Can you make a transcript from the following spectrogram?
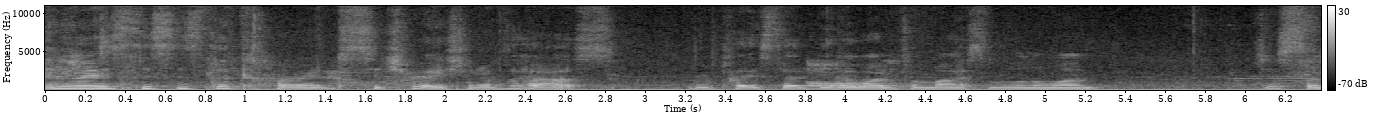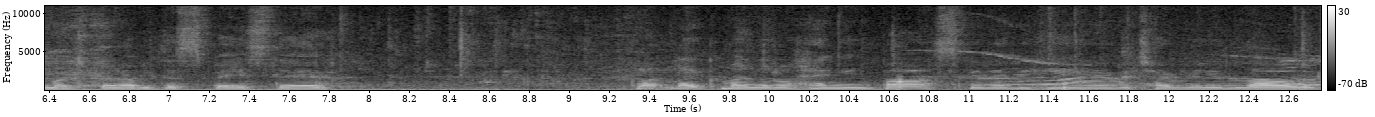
Anyways, this is the current situation of the house. Replace that bigger one for my smaller one. Just so much better with the space there. Got like my little hanging basket over here, which I really love.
